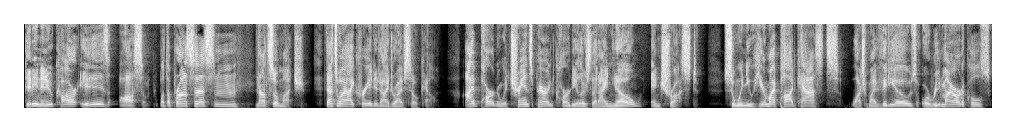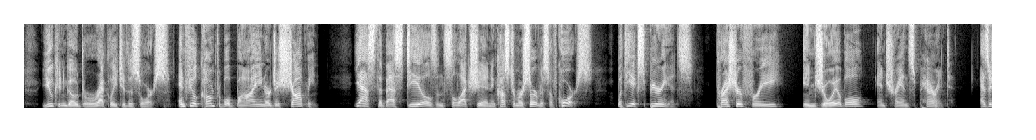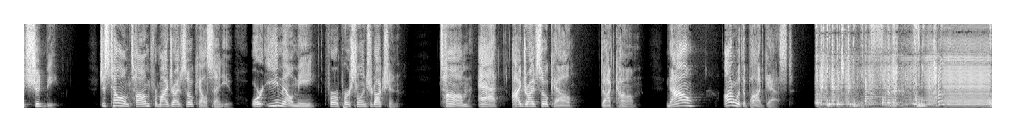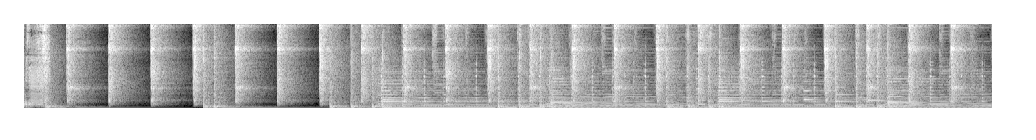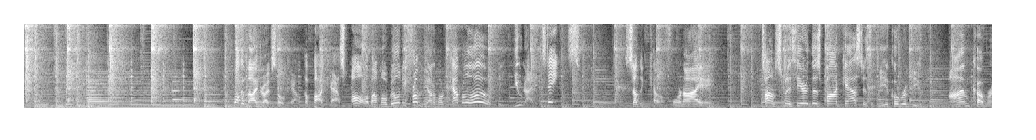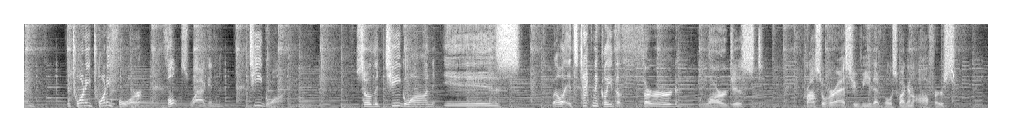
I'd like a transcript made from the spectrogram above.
Getting a new car is awesome, but the process, mm, not so much. That's why I created iDrive SoCal. I partner with transparent car dealers that I know and trust. So when you hear my podcasts, watch my videos, or read my articles, you can go directly to the source and feel comfortable buying or just shopping. Yes, the best deals and selection and customer service, of course, but the experience, pressure free, enjoyable, and transparent, as it should be. Just tell them Tom from iDrive SoCal sent you, or email me for a personal introduction. Tom at iDriveSoCal.com. Now, on with the podcast. Welcome to iDrive SoCal, the podcast all about mobility from the automotive capital of the United States, Southern California. Tom Smith here. This podcast is a vehicle review. I'm covering the 2024 Volkswagen Tiguan. So the Tiguan is, well, it's technically the third largest crossover SUV that Volkswagen offers.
